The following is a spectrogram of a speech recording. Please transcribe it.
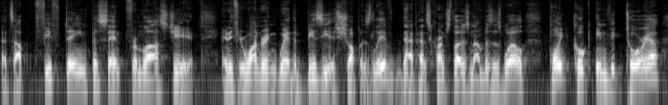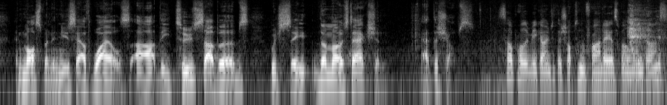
That's up 15% from last year. And if you're wondering where the busiest shoppers live, NAB has crunched those numbers as well. Point Cook in Victoria and Mosman in New South Wales are the two suburbs which see the most action at the shops. So I'll probably be going to the shops on Friday as well, then, guys.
